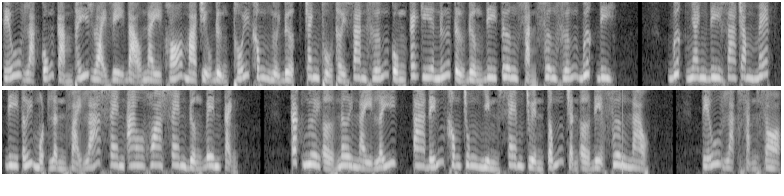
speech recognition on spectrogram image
Tiếu lạc cũng cảm thấy loại vị đạo này khó mà chịu đựng thối không ngửi được tranh thủ thời gian hướng cùng cái kia nữ tử đường đi tương phản phương hướng bước đi. Bước nhanh đi ra trăm mét, đi tới một lần vải lá sen ao hoa sen đường bên cạnh. Các ngươi ở nơi này lấy, ta đến không chung nhìn xem truyền tống trận ở địa phương nào. Tiếu lạc sẵn dò.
